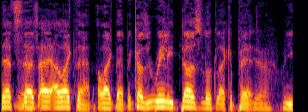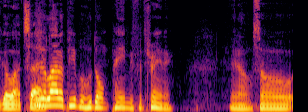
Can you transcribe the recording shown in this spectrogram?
That's Yeah. that's I, I like that. I like that because it really does look like a pit Yeah. when you go outside. There's a lot of people who don't pay me for training. You know, so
